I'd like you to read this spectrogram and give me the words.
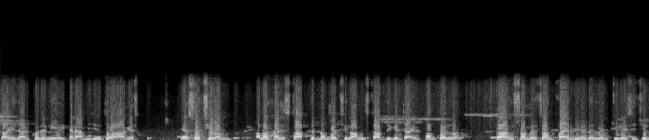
গাড়ি দাঁড় করে নিয়ে এখানে আমি যেহেতু আগে এসো ছিলাম, আমার কাছে স্টাফের নম্বর ছিল, আমি স্টাফ দিকে ইনফর্ম করলাম। তার সঙ্গে সঙ্গে ফায়ার ব্রিগেডের লোক চলে এসেছিল।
